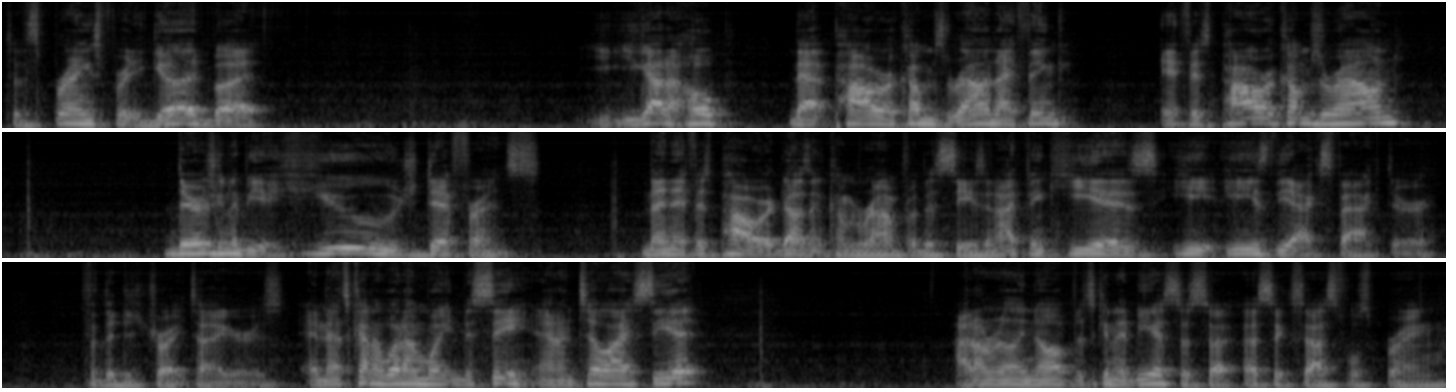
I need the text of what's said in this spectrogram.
to the spring's pretty good, but you, you got to hope that power comes around. I think if his power comes around, there's going to be a huge difference than if his power doesn't come around for the season. I think he is he he's the X factor for the Detroit Tigers, and that's kind of what I'm waiting to see. And until I see it, I don't really know if it's going to be a, su- a successful spring.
